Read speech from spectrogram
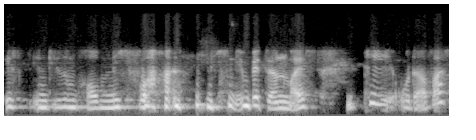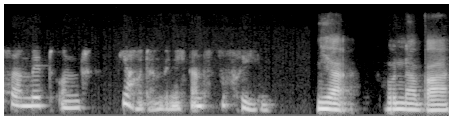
ist in diesem Raum nicht vorhanden. Ich nehme dann meist einen Tee oder Wasser mit und ja, dann bin ich ganz zufrieden. Ja, Wunderbar.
